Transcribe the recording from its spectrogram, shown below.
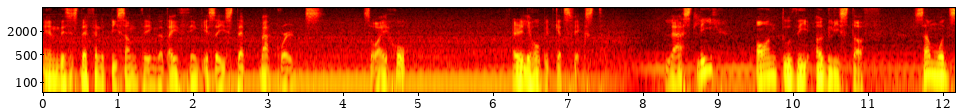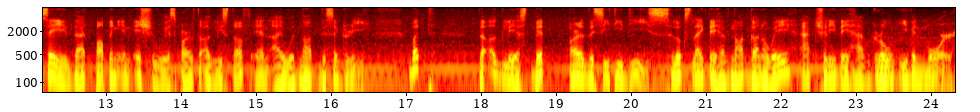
And this is definitely something that I think is a step backwards. So I hope, I really hope it gets fixed. Lastly, on to the ugly stuff. Some would say that popping in issue is part of the ugly stuff and I would not disagree. But the ugliest bit are the CTDs. Looks like they have not gone away, actually they have grown even more.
